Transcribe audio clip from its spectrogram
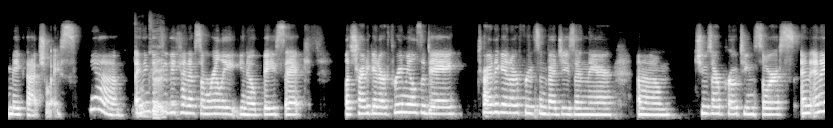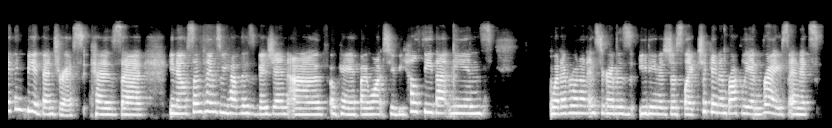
make that choice. Yeah, I think those would be kind of some really, you know, basic. Let's try to get our three meals a day. Try to get our fruits and veggies in there. Um, choose our protein source. And and i think be adventurous because uh, you know sometimes we have this vision of okay if i want to be healthy that means what everyone on instagram is eating is just like chicken and broccoli and rice and it's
